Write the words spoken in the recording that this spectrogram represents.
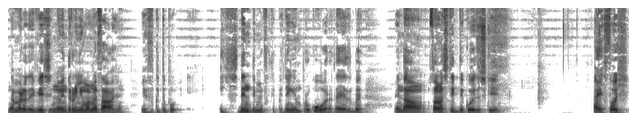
Na maioria das vezes não entrou nenhuma mensagem. Eu fico tipo, dentro de mim, fico, tipo, ninguém me procura, tá Então, são esse tipo de coisas que as pessoas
